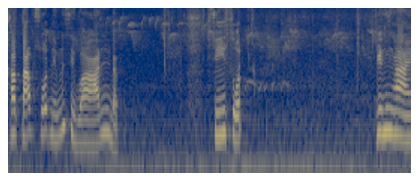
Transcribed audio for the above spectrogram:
ถ้าตับสดนี่มันสิหวานแบบสีสด กินง่าย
